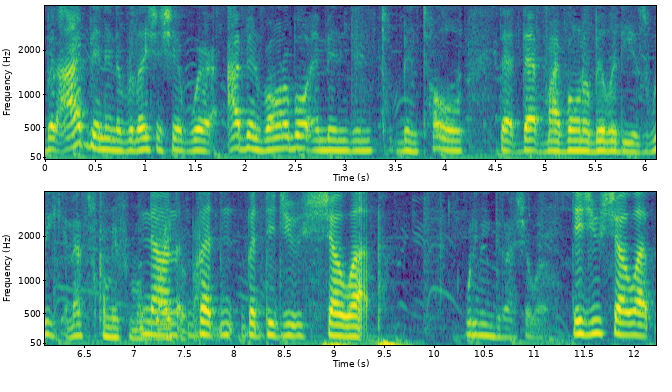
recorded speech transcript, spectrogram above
but I've been in a relationship where I've been vulnerable and been been, been told that that my vulnerability is weak, and that's coming from a No, wife no, but but did you show up? what do you mean? Did I show up? did you show up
